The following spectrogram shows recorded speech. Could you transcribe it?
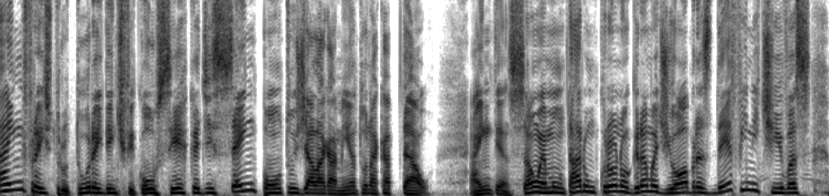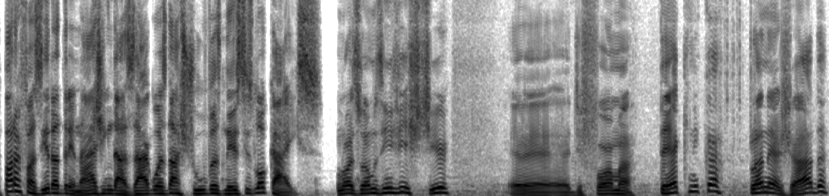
A infraestrutura identificou cerca de 100 pontos de alagamento na capital. A intenção é montar um cronograma de obras definitivas para fazer a drenagem das águas das chuvas nesses locais. Nós vamos investir é, de forma técnica, planejada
